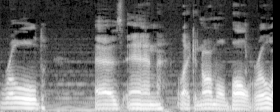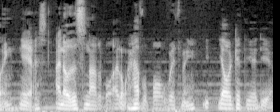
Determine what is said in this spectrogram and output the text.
rolled as in like a normal ball rolling. Yes, I know this is not a ball. I don't have a ball with me. Y- y'all get the idea.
